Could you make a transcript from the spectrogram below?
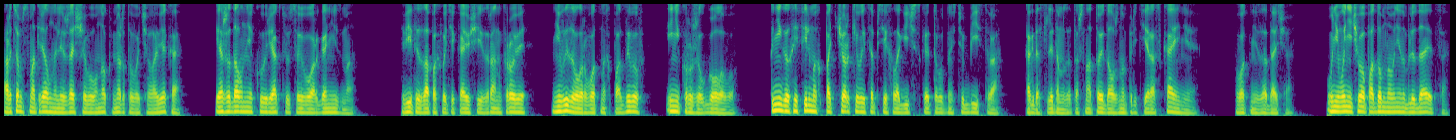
Артем смотрел на лежащего у ног мертвого человека и ожидал некую реакцию своего организма. Вид и запах, вытекающий из ран крови, не вызвал рвотных позывов и не кружил голову. В книгах и фильмах подчеркивается психологическая трудность убийства, когда следом за тошнотой должно прийти раскаяние. Вот незадача. У него ничего подобного не наблюдается,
